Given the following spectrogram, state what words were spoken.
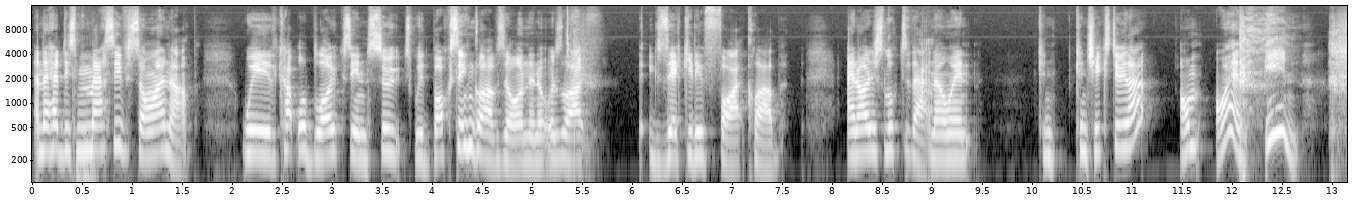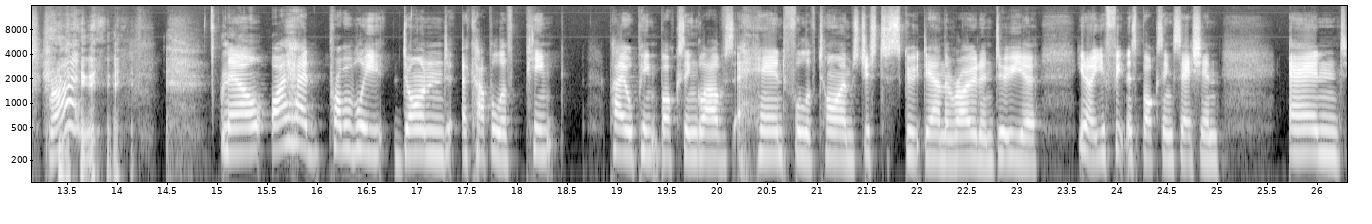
And they had this hmm. massive sign up with a couple of blokes in suits with boxing gloves on and it was like executive fight club and I just looked at that and I went, "Can can chicks do that? I'm I am in." right? now, I had probably donned a couple of pink pale pink boxing gloves a handful of times just to scoot down the road and do your, you know, your fitness boxing session. And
